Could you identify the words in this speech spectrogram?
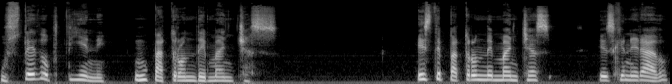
usted obtiene un patrón de manchas. Este patrón de manchas es generado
